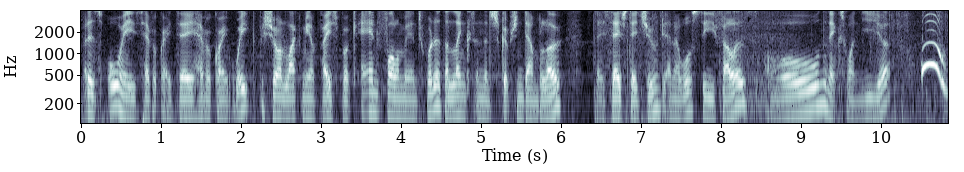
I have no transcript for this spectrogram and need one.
But as always, have a great day, have a great week. Be sure to like me on Facebook and follow me on Twitter. The link's in the description down below. Stay safe, stay tuned, and I will see you fellas on the next one. Yeah. Woo!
